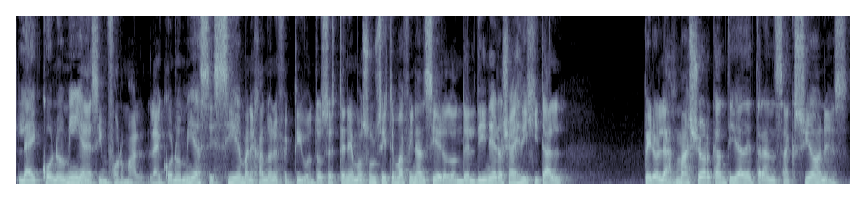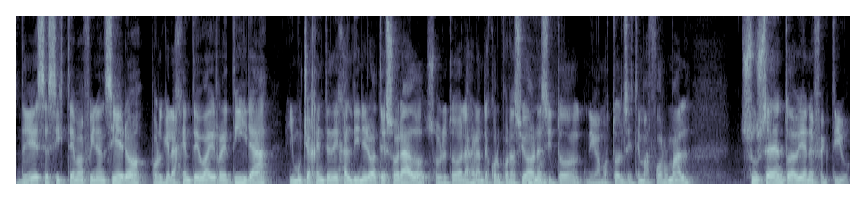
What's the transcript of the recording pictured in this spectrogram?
La economía es informal, la economía se sigue manejando en efectivo. Entonces tenemos un sistema financiero donde el dinero ya es digital, pero la mayor cantidad de transacciones de ese sistema financiero, porque la gente va y retira y mucha gente deja el dinero atesorado, sobre todo las grandes corporaciones y todo, digamos, todo el sistema formal, suceden todavía en efectivo.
